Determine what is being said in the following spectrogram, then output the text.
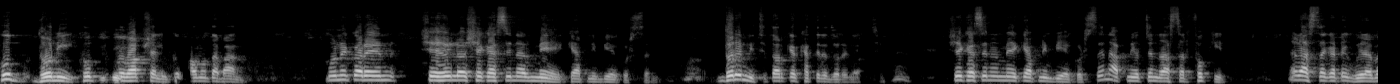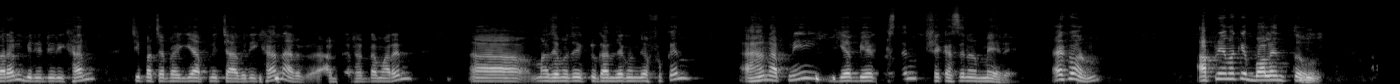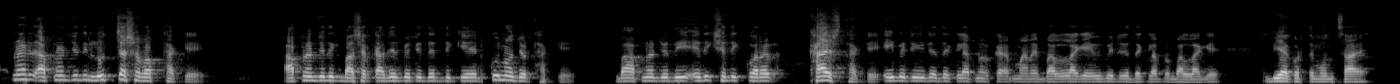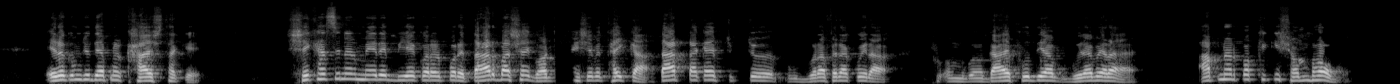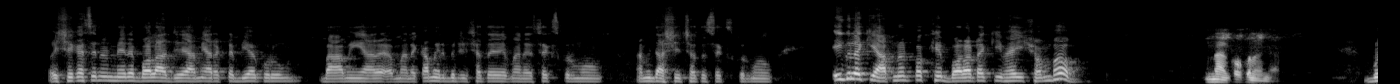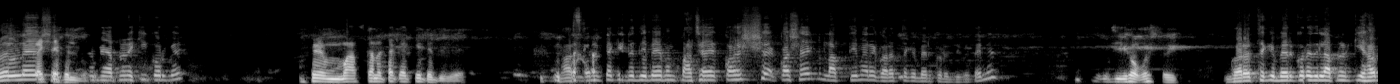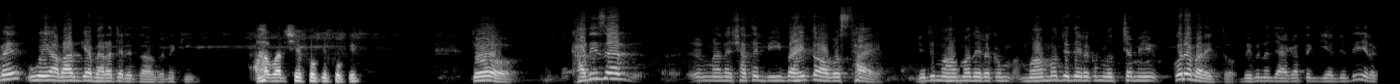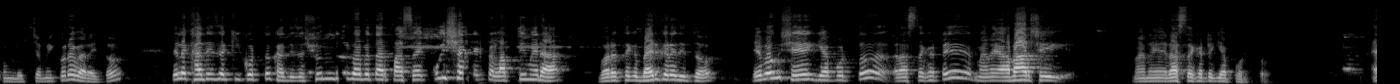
খুব ধনী খুব প্রভাবশালী খুব ক্ষমতাবান। মনে করেন সে হইল শেখ হাসিনার মেয়েকে আপনি বিয়ে করছেন। ধরে নিচ্ছি তর্কের খাতিরে ধরে নিচ্ছি হ্যাঁ? শেখ হাসিনার মেয়েকে আপনি বিয়ে করছেন আপনি হচ্ছেন রাস্তার ফকির। রাস্তাঘাটে ঘুরে বেড়ান বিড়ি টিড়ি খান চিপা চাপায় গিয়ে আপনি চা বিড়ি খান আর আড্ডা ঠাড্ডা মারেন আহ, মাঝে মাঝে একটু গাঞ্জা গঞ্জা ফুকেন এখন আপনি গিয়ে বিয়ে করছেন শেখ হাসিনার মেয়েরে। এখন আপনি আমাকে বলেন তো আপনার আপনার যদি লুচ্চা স্বভাব থাকে আপনার যদি বাসার কাজের বেটিদের দিকে কুনজর থাকে বা আপনার যদি এদিক সেদিক করার খায়েশ থাকে এই বেটিটা দেখলে আপনার মানে ভালো লাগে ওই বেটিটা দেখলে আপনার ভালো লাগে বিয়ে করতে মন চায় এরকম যদি আপনার খায়েশ থাকে শেখ হাসিনার মেয়েরে বিয়ে করার পরে তার বাসায় ঘর হিসেবে থাইকা তার টাকায় ঘোরাফেরা কইরা গায়ে ফু দিয়া ঘুরা বেড়ায় আপনার পক্ষে কি সম্ভব? ওই শেখ হাসিনার মেয়েরে বলা যে আমি আরেকটা বিয়ে করুম বা আমি আর মানে কামের বেটির সাথে মানে সেক্স করব আমি দাসীর সাথে সেক্স করব এইগুলা কি আপনার পক্ষে বলাটা কি ভাই সম্ভব? না কখনোই না। বললে আপনারা কি করবে? মাঝখানে টাকা কেটে দিবে। মাঝখানেরটা কেটে দিবে এবং পাছায় কষায় একটু লাত্তি মারে ঘরের থেকে বের করে দিবে তাই না? জি অবশ্যই। ঘরের থেকে বের করে দিলে আপনার কি হবে? ওই আবার গিয়া ভেড়া চারিতে হবে নাকি? আবার সে ফকির ফকির। তো খাদিজার মানে সাথে বিবাহিত অবস্থায় যদি মোহাম্মদ এরকম মোহাম্মদ যদি এরকম লুচ্চামি করে বেড়াইতো বিভিন্ন জায়গাতে গিয়ে যদি এরকম লুচ্চামি করে বেড়াইতো তাহলে খাদিজা কি করতো? খাদিজা সুন্দরভাবে তার পাশে কৈশাক একটা লাথি মেরা ঘরের থেকে বাইর করে দিত এবং সে গিয়া পড়তো রাস্তাঘাটে মানে আবার সেই মানে রাস্তাঘাটে গিয়া পড়তো।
